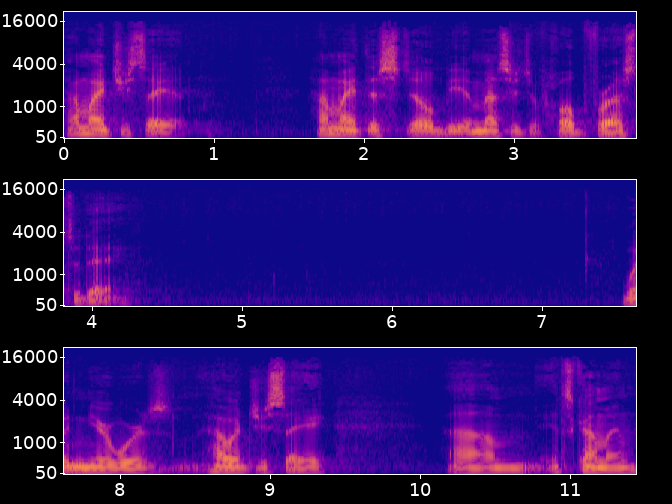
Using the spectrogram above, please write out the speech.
how might you say it? How might this still be a message of hope for us today? What, in your words, how would you say, um, it's coming,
